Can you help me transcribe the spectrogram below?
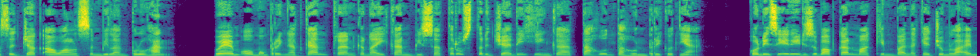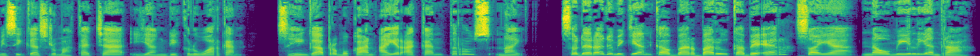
sejak awal 90-an. WMO memperingatkan tren kenaikan bisa terus terjadi hingga tahun-tahun berikutnya. Kondisi ini disebabkan makin banyaknya jumlah emisi gas rumah kaca yang dikeluarkan, sehingga permukaan air akan terus naik. Saudara, demikian kabar baru KBR, saya Naomi Liandra.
